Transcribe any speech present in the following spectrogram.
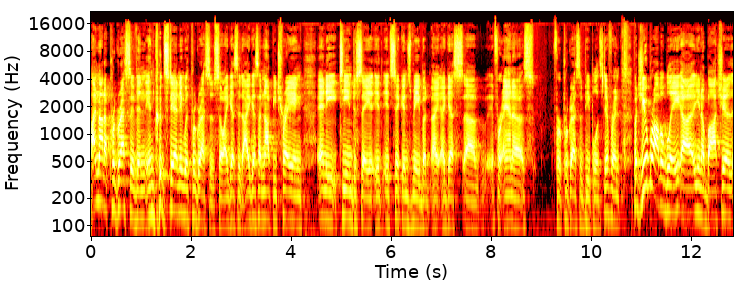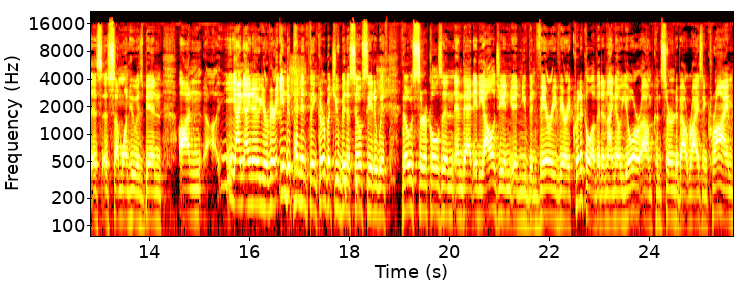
I'm not a progressive in, in good standing with progressives. So I guess it, I guess I'm not betraying any team to say it, it sickens me. But I, I guess uh, for Ana's for progressive people, it's different. But you probably, uh, you know, Batya, as, as, someone who has been on, uh, I, I, know you're a very independent thinker, but you've been associated with those circles and, and that ideology, and, and, you've been very, very critical of it. And I know you're um, concerned about rising crime.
